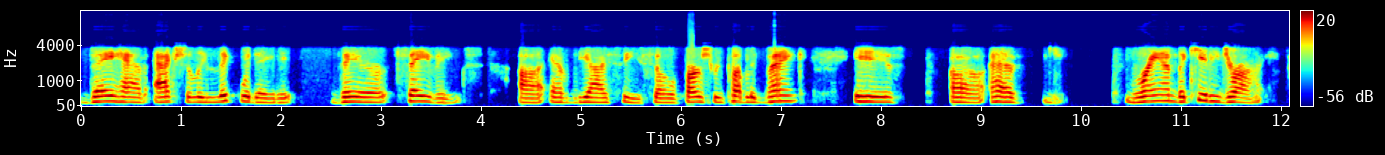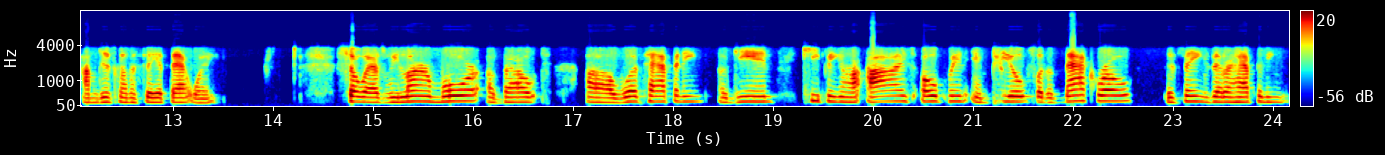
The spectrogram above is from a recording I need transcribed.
they have actually liquidated their savings uh, FDIC. So First Republic Bank is uh, has ran the kitty dry. I'm just going to say it that way. So as we learn more about uh, what's happening, again, keeping our eyes open and peeled for the macro, the things that are happening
